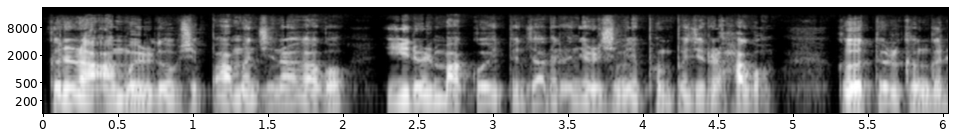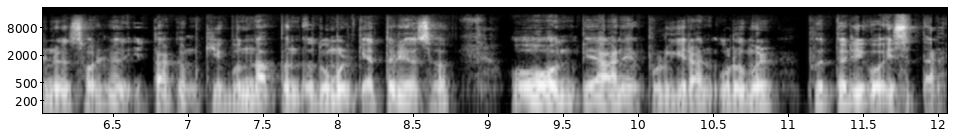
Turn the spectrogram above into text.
그러나 아무 일도 없이 밤은 지나가고 일을 맡고 있던 자들은 열심히 펌프질을 하고 그 덜컹거리는 소리는 이따금 기분 나쁜 어둠을 깨뜨려서 온 배 안에 불길한 울음을 퍼뜨리고 있었다네.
